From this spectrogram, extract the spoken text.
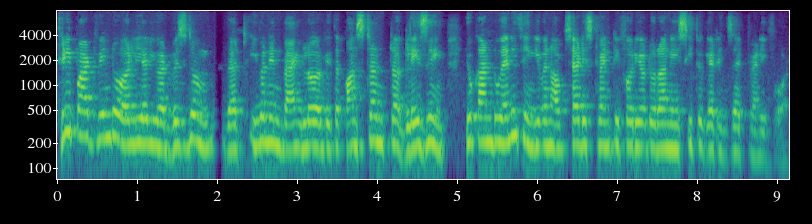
Three part window earlier, you had wisdom that even in Bangalore with the constant uh, glazing, you can't do anything. Even outside is 24, you have to run AC to get inside 24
